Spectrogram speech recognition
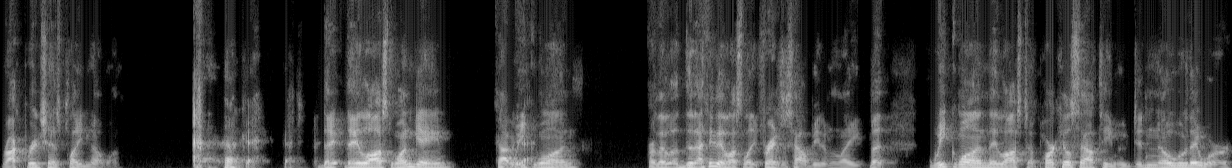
Rockbridge has played no one. okay. Gotcha. They they lost one game Copy week that. one, or they, I think they lost late. Francis Howell beat them late, but week one they lost to a Park Hill South team who didn't know who they were.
